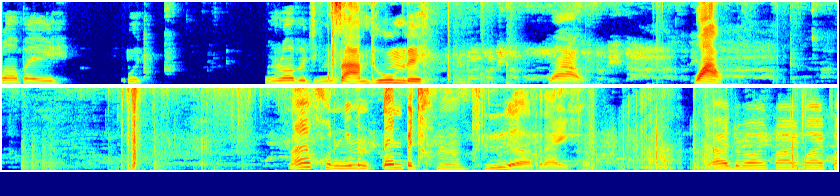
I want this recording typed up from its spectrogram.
รอไปอุ้ยผมรอไปถึงสามทุ่มเลย ว้าว ว้าว แล้วคนนี้มันเต้นไปทำเพื่ออะไรครับ ไปไปไปไปไป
